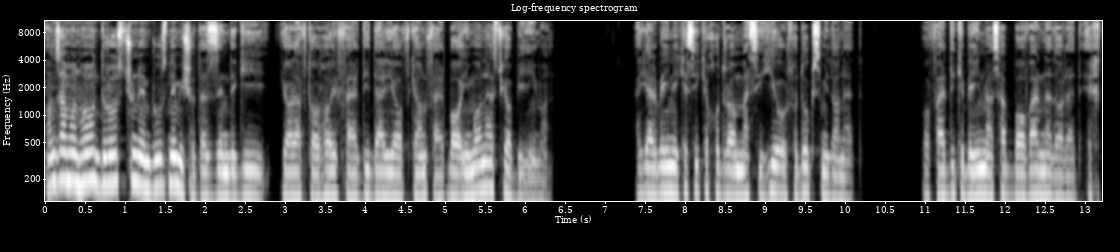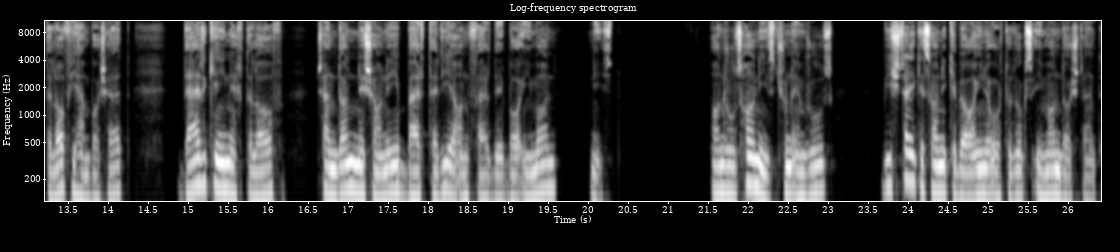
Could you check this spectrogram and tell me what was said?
آن زمانها درست چون امروز نمی‌شد از زندگی یا رفتارهای فردی دریافت که آن فرد با ایمان است یا بی ایمان. اگر بین کسی که خود را مسیحی ارتودکس می‌داند با فردی که به این مذهب باور ندارد اختلافی هم باشد درک این اختلاف چندان نشانه برتری آن فرد با ایمان نیست آن روزها نیست چون امروز بیشتر کسانی که به آین ارتودکس ایمان داشتند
